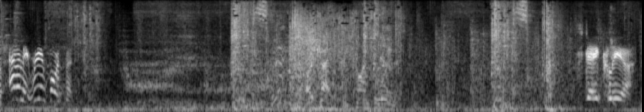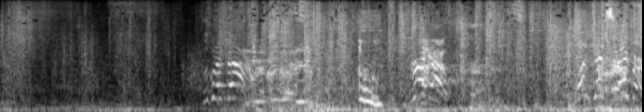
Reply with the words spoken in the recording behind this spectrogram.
Time's up! Enemy reinforcement! Okay, time to earn it. Stay clear. Look what I found! Frag out! One dead sniper!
